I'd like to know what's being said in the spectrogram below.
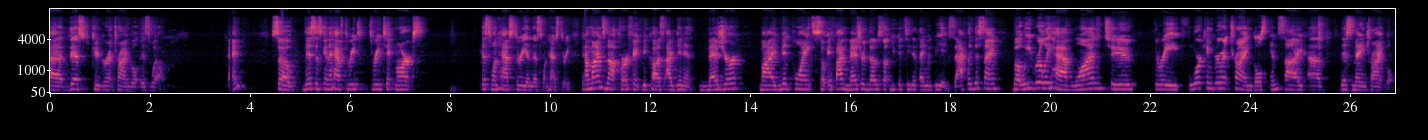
uh, this congruent triangle as well. Okay. So this is going to have three, three tick marks. This one has three and this one has three. Now mine's not perfect because I didn't measure my midpoints. So if I measured those, you could see that they would be exactly the same. But we really have one, two, three, four congruent triangles inside of this main triangle.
